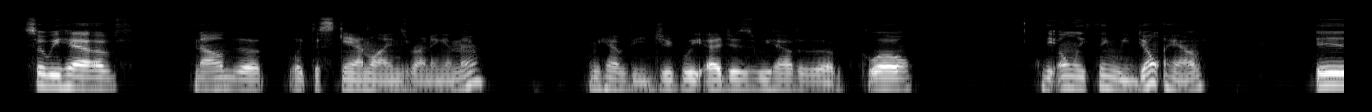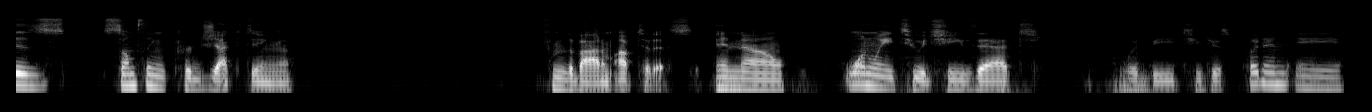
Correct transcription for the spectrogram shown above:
So we have now the like the scan lines running in there. We have the jiggly edges, we have the glow. The only thing we don't have is something projecting from the bottom up to this. And now, one way to achieve that would be to just put in a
